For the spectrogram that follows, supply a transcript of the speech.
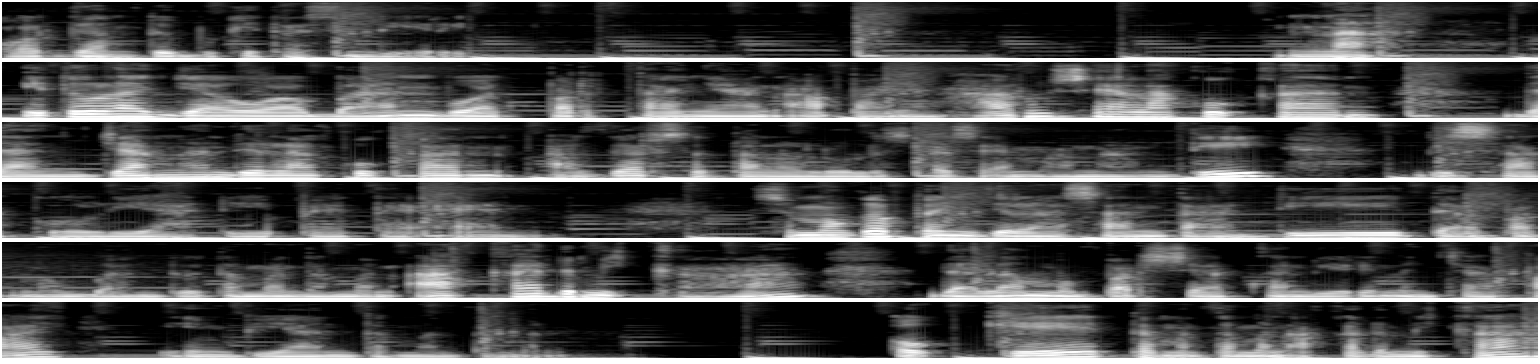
organ tubuh kita sendiri. Nah, itulah jawaban buat pertanyaan apa yang harus saya lakukan dan jangan dilakukan agar setelah lulus SMA nanti bisa kuliah di PTN. Semoga penjelasan tadi dapat membantu teman-teman akademika dalam mempersiapkan diri mencapai impian teman-teman. Oke, teman-teman akademika,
